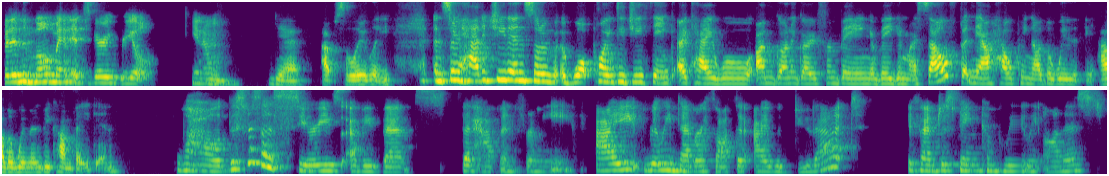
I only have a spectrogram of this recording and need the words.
But in the moment, it's very real, you know? Mm. Yeah, absolutely. And so, how did you then sort of, at what point did you think, okay, well, I'm going to go from being a vegan myself, but now helping other other women become vegan? Wow, this was a series of events that happened for me. I really never thought that I would do that, if I'm just being completely honest.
